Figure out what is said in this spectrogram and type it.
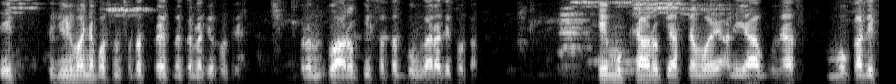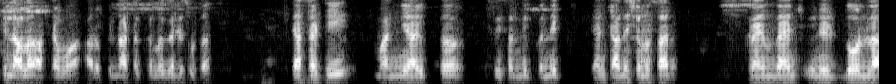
एक ते दीड महिन्यापासून सतत प्रयत्न करण्यात तो आरोपी सतत गुंगारा देत होता. हे मुख्य आरोपी असल्यामुळे आणि या गुन्ह्यास मोका देखील लावला असल्यामुळे आरोपींना अटक करणं गरजेचं होतं. त्यासाठी माननीय आयुक्त श्री संदीप कन्निक यांच्या आदेशानुसार क्राईम ब्रँच युनिट दोन ला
